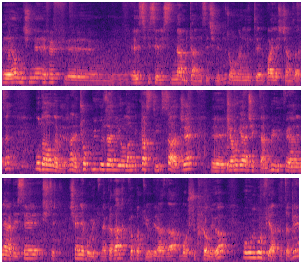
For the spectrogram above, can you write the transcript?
Ee, onun içinde FF e, LS2 serisinden bir tane seçilebilir. Onların linklerini paylaşacağım zaten. Bu da alınabilir. Hani çok büyük özelliği olan bir kask değil. Sadece e, camı gerçekten büyük ve hani neredeyse işte çene boyutuna kadar kapatıyor. Biraz daha boşluk kalıyor. O uygun fiyatlı tabi.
